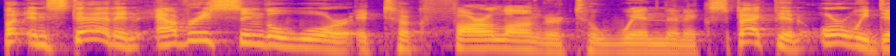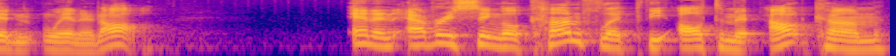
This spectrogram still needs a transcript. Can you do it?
But instead, in every single war, it took far longer to win than expected, or we didn't win at all. And in every single conflict, the ultimate outcome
